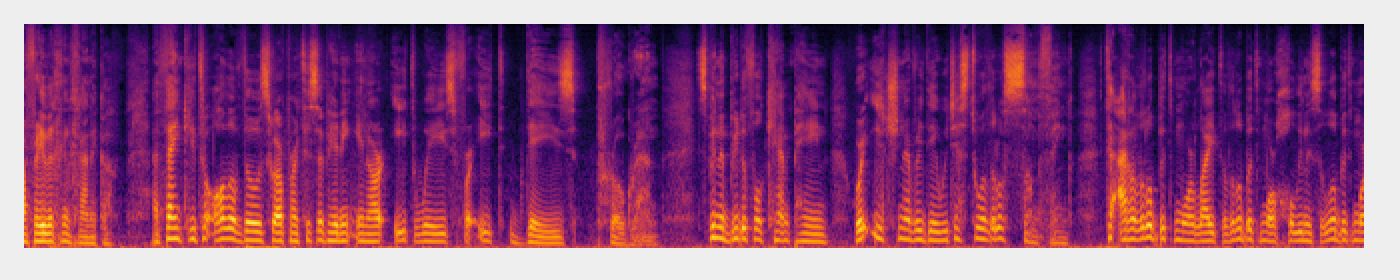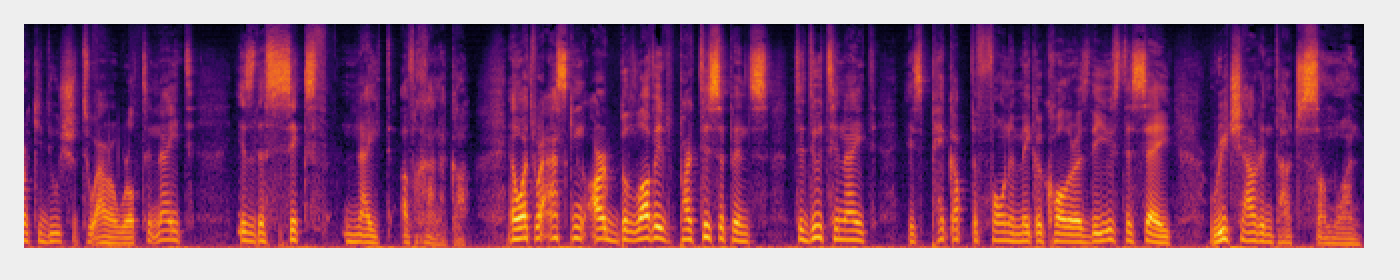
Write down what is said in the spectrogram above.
a Freilichen Chanukah. A thank you to all of those who are participating in our Eight Ways for Eight Days program. It's been a beautiful campaign where each and every day we just do a little something to add a little bit more light, a little bit more holiness, a little bit more Kedusha to our world. Tonight is the sixth night of Hanukkah. And what we're asking our beloved participants to do tonight is pick up the phone and make a call, or as they used to say, reach out and touch someone.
